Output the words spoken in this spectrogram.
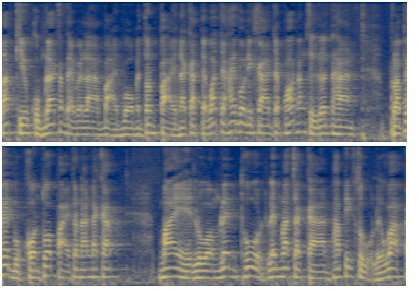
รับคิวกลุ่มแรกตั้งแต่เวลาบ่ายโมงเป็นต้นไปนะครับแต่ว่าจะให้บริการเฉพาะหนังสือเดินทางประเภทบุคคลทั่วไปเท่านั้นนะครับ ไม่รวมเล่มทูตเล่มราชการพระภิกษุ หรือว่าไป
